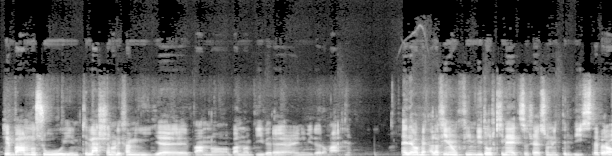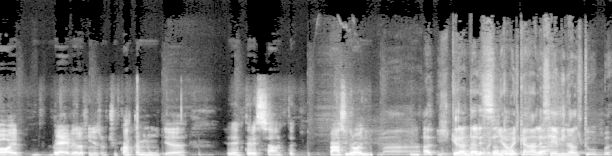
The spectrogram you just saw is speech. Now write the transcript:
che vanno su, che lasciano le famiglie e vanno, vanno a vivere in Emilia Romagna. Ed è vabbè, alla fine è un film di talking heads, cioè sono interviste, però è breve alla fine, sono 50 minuti ed è interessante. Ma si trova di Ma... Il grande Ma Alessandro come si chiama il canale Seminal Tube.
